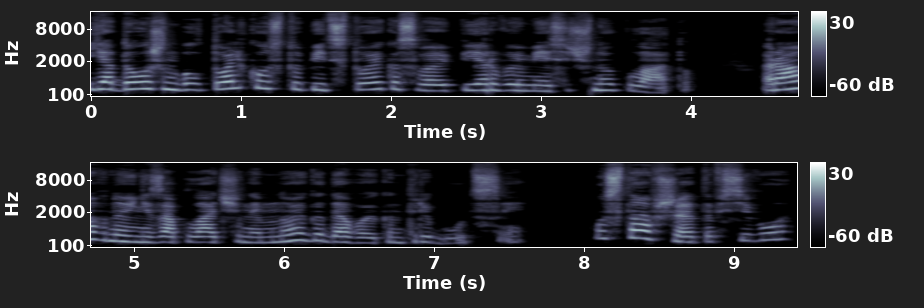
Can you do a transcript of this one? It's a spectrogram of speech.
Я должен был только уступить стойко свою первую месячную плату, равную незаплаченной мной годовой контрибуции. Уставший от всего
